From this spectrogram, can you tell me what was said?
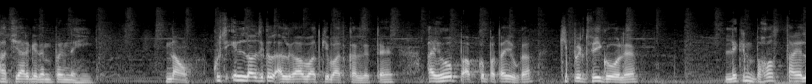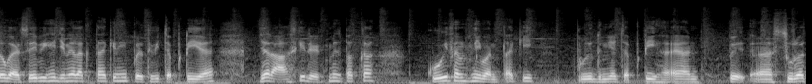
हथियार के दम पर नहीं। नाउ कुछ इन लॉजिकल अलगाववाद की बात कर लेते हैं। आई होप आपको पता ही होगा कि पृथ्वी गोल है। लेकिन बहुत सारे लोग ऐसे भी हैं जिन्हें लगता है कि नहीं पृथ्वी चपटी है। यार आज की डेट में इस बात का कोई सेंस नहीं बनता कि पूरी दुनिया चपटी है एंड सूरज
